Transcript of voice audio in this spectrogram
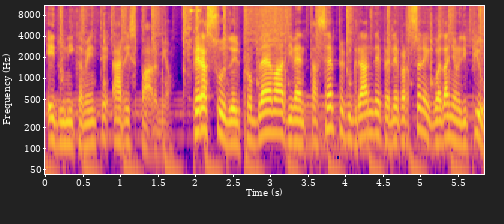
ed unicamente al risparmio. Per assurdo il problema diventa sempre più grande per le persone che guadagnano di più.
